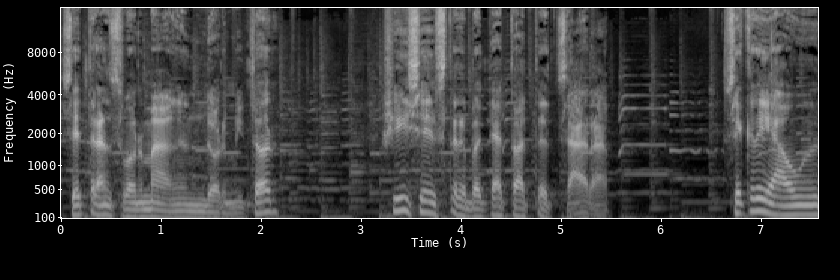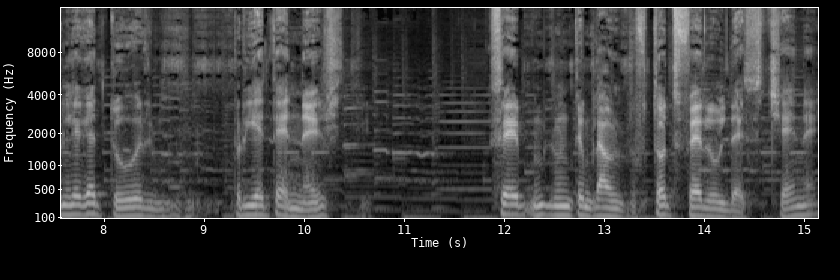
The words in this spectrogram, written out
se transforma în dormitor și se străbătea toată țara. Se creau legături prietenești, se întâmplau tot felul de scene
